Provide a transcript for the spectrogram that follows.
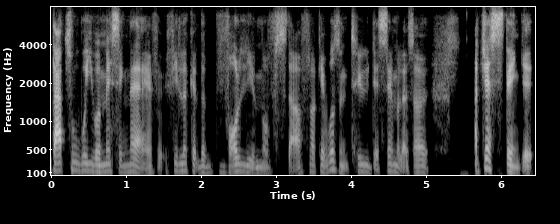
that's all we were missing there. If, if you look at the volume of stuff, like it wasn't too dissimilar. So I just think it,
